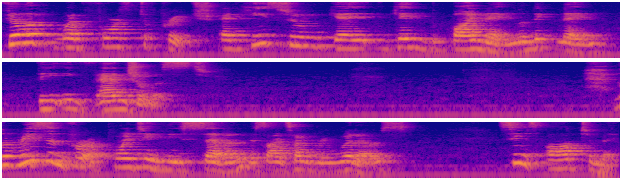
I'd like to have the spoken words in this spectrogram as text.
Philip went forth to preach, and he soon gave, gave the by name, the nickname, the evangelist. The reason for appointing these seven, besides hungry widows, seems odd to me.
